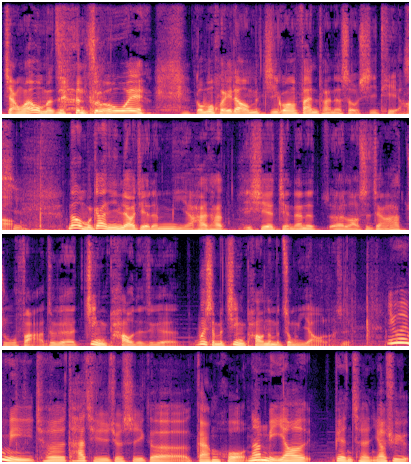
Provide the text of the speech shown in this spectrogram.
讲完我们这个挪威，我们回到我们极光饭团的首席帖哈。那我们刚才已经了解了米啊，还有它一些简单的呃，老师讲它煮法，这个浸泡的这个为什么浸泡那么重要？老师？因为米其实它其实就是一个干货，那米要变成要去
